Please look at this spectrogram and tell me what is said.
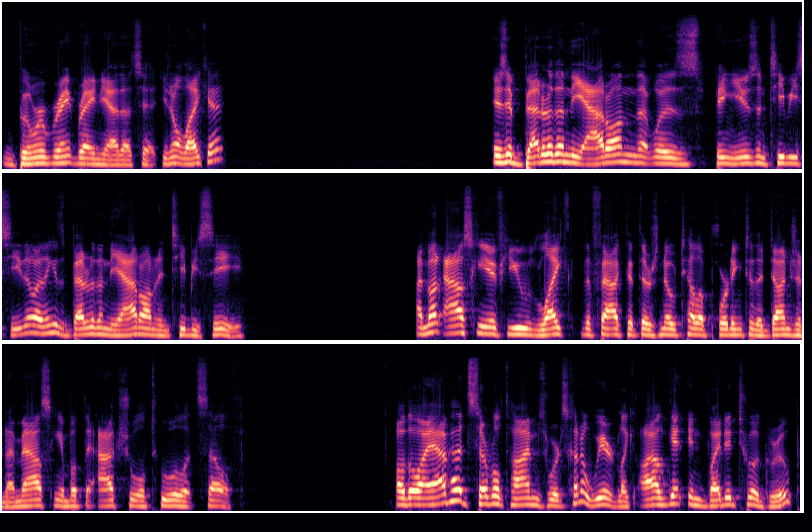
Boomer brain, brain. Yeah, that's it. You don't like it? Is it better than the add-on that was being used in TBC though? I think it's better than the add-on in TBC. I'm not asking if you like the fact that there's no teleporting to the dungeon. I'm asking about the actual tool itself. Although I have had several times where it's kind of weird. Like I'll get invited to a group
